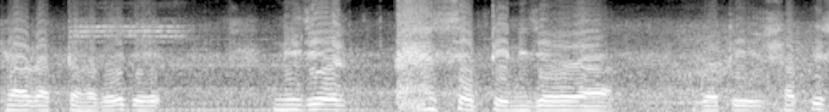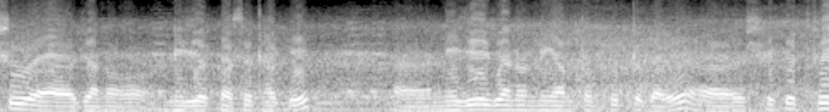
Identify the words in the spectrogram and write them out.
খেয়াল রাখতে হবে যে নিজের সেফটি নিজের গতি সব কিছু যেন নিজের কাছে থাকে নিজেই যেন নিয়ন্ত্রণ করতে পারে সেক্ষেত্রে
